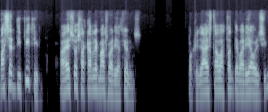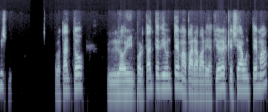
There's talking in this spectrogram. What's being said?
va a ser difícil a eso sacarle más variaciones, porque ya está bastante variado en sí mismo. Por lo tanto, lo importante de un tema para variaciones es que sea un tema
